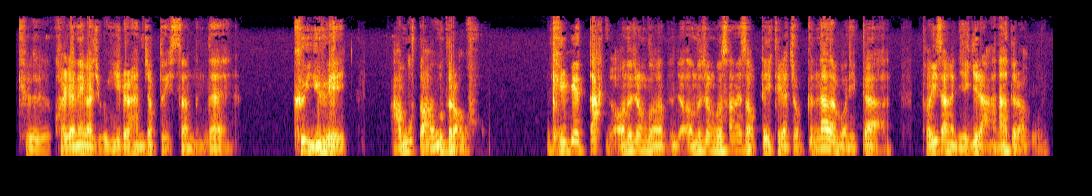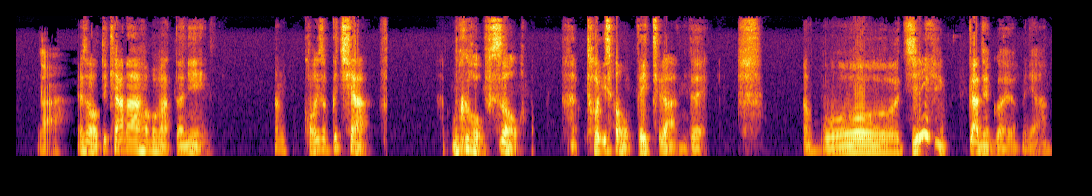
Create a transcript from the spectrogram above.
그 관련해 가지고 일을 한 적도 있었는데 그 이후에 아무것도 안 오더라고. 그게 딱 어느 정도 어느 정도 선에서 업데이트가 좀 끝나다 보니까 더 이상은 얘기를 안 하더라고. 아, 그래서 어떻게 하나 하고 봤더니 그냥 거기서 끝이야. 뭐가 없어. 더 이상 업데이트가 안 돼. 아, 뭐지? 가된 거예요, 그냥.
